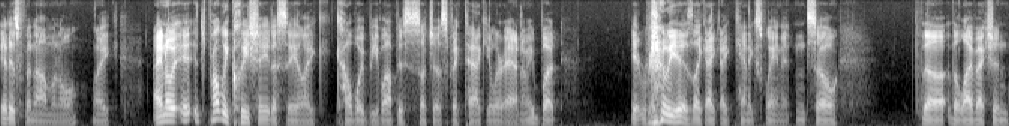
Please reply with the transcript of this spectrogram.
it is phenomenal. Like I know it, it's probably cliche to say like Cowboy Bebop is such a spectacular anime, but it really is. Like I, I can't explain it. And so the the live action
